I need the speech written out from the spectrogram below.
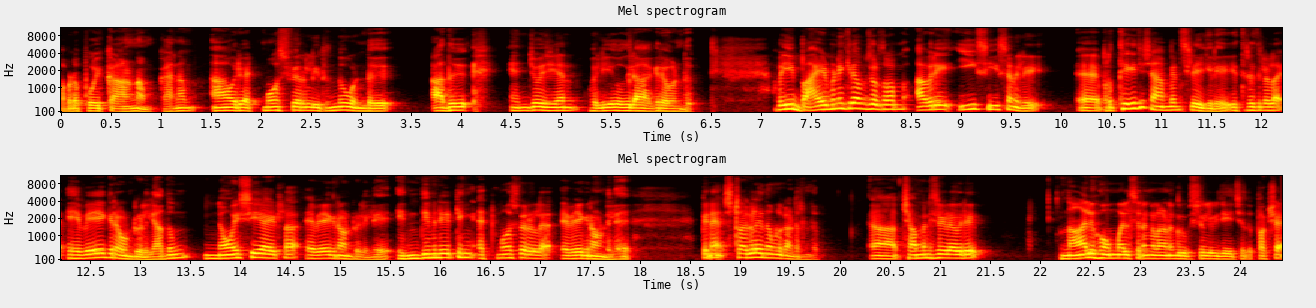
അവിടെ പോയി കാണണം. കാരണം ആ ഒരു അറ്റ്മോസ്ഫിയറിൽ ഇരുന്നു കൊണ്ട് അത് എൻജോയ് ചെയ്യാൻ വലിയ തോതിൽ ആഗ്രഹമുണ്ട്. അപ്പോൾ ഈ ബയർമണിക്ക് സംബന്ധിച്ചിടത്തോളം അവർ ഈ സീസണിൽ പ്രത്യേകിച്ച് ചാമ്പ്യൻസ് ലീഗിൽ ഇത്തരത്തിലുള്ള എവേ ഗ്രൗണ്ടുകളിൽ അതും നോയ്സി ആയിട്ടുള്ള എവേ ഗ്രൗണ്ടുകളിൽ ഇന്റിമിഡേറ്റിംഗ് അറ്റ്മോസ്ഫിയറുള്ള എവേ ഗ്രൗണ്ടിൽ പിന്നെ സ്ട്രഗിൾ നമ്മൾ കണ്ടിട്ടുണ്ട്. ചാമ്പ്യൻസ് ലീഗിൽ അവർ നാല് ഹോം മത്സരങ്ങളാണ് ഗ്രൂപ്പ് സ്റ്റേജിൽ വിജയിച്ചത്. പക്ഷേ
